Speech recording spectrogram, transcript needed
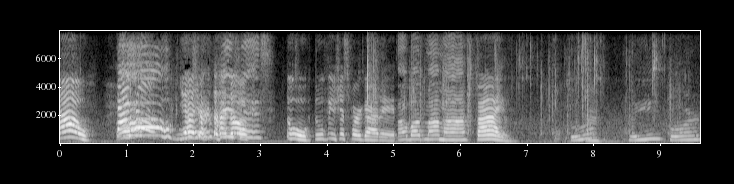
How? Ano? Two. Two fishes for Garrett. How about Mama? Five. Two, three, four,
